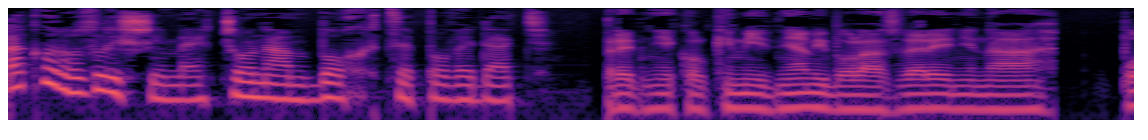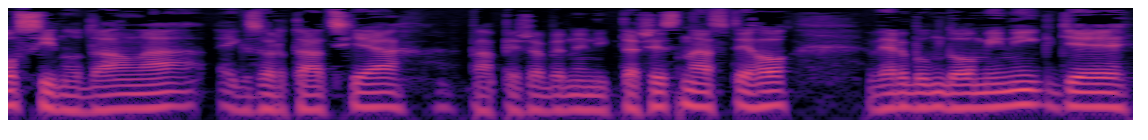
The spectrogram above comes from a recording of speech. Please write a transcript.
Ako rozlišíme, čo nám Boh chce povedať? Pred niekoľkými dňami bola zverejnená posynodálna exhortácia pápeža Benedikta XVI. Verbum Domini, kde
